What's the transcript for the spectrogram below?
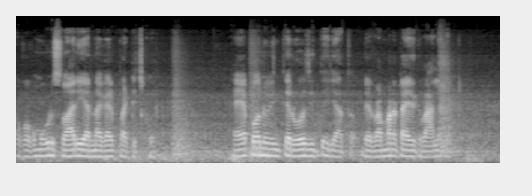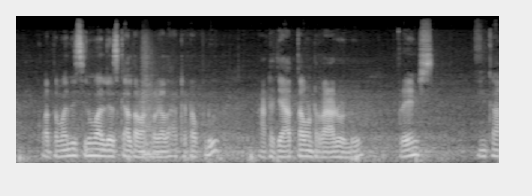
ఒక్కొక్క మొగుడు సారీ అన్నా కానీ పట్టించుకోరు. ఏపో నువ్వు ఇంతే రోజు ఇంతే చేస్తావు. నేను రమ్మన్న టైంకి రాలేదంట. కొంతమంది సినిమాలు చేసుకెళ్తా ఉంటారు కదా అట్టేటప్పుడు అట్ట చేస్తూ ఉంటారు ఆడవాళ్ళు ఫ్రెండ్స్ ఇంకా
